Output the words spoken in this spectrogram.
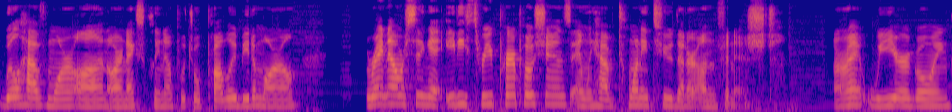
will have more on our next cleanup, which will probably be tomorrow. Right now we're sitting at 83 prayer potions and we have 22 that are unfinished. All right, we are going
